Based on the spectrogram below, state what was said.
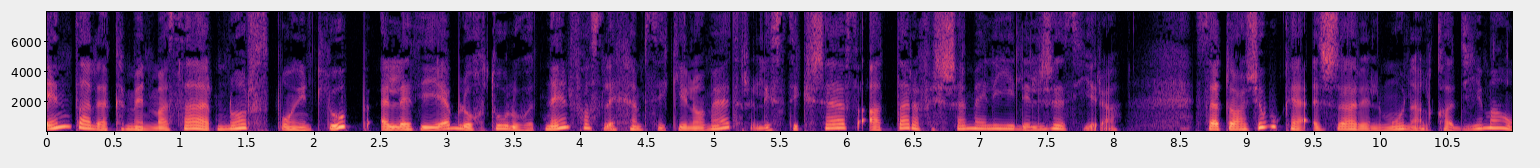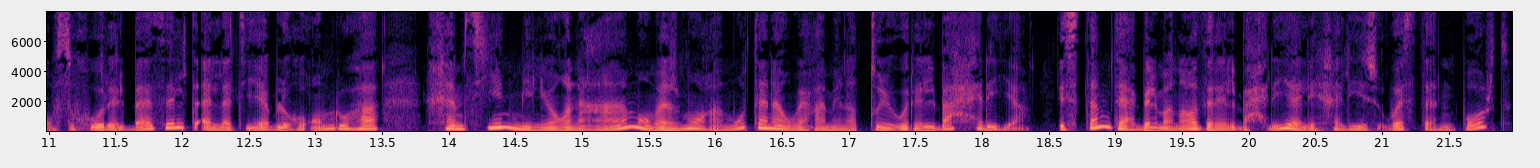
انطلق من مسار نورث بوينت لوب الذي يبلغ طوله 2.5 كيلومتر لاستكشاف الطرف الشمالي للجزيرة. ستعجبك أشجار المونة القديمة وصخور البازلت التي يبلغ عمرها 50 مليون عام ومجموعة متنوعة من الطيور البحرية. استمتع بالمناظر البحرية لخليج ويسترن بورت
